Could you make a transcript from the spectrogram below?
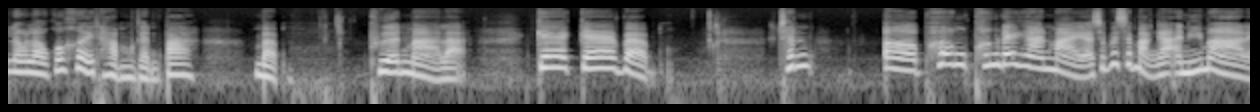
แล้วเราก็เคยทำกันป่ะ แบบเพื่อนมาละ แก้แก้แบบ ฉันเออเพิ่งเพิ่งได้งานใหม่อะฉันไปสมัครงานอันนี้มาอะไร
